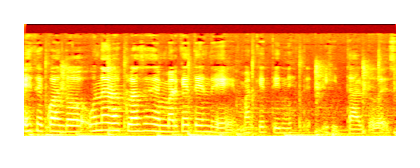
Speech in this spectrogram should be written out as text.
este cuando una de las clases de marketing de marketing este, digital todo eso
